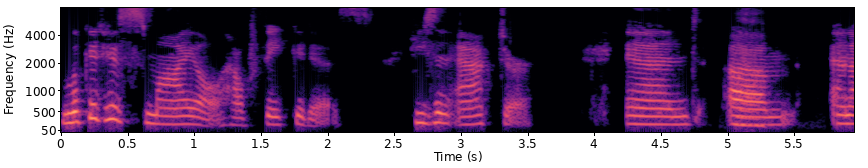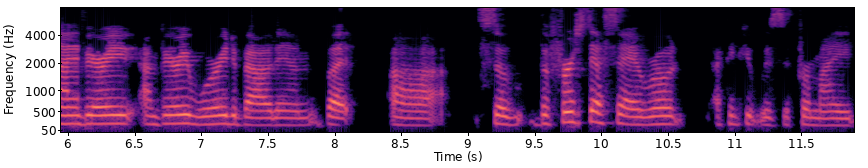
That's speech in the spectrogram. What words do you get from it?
look at his smile. How fake it is. He's an actor, and um, yeah. and I'm very I'm very worried about him. But uh, so the first essay I wrote, I think it was for my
